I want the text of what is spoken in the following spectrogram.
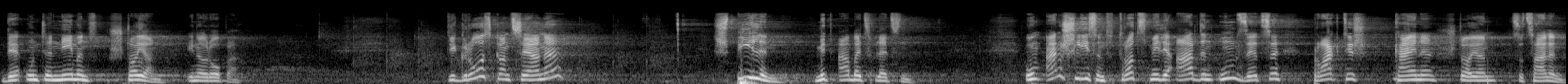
der Unternehmenssteuern in Europa. Die Großkonzerne spielen mit Arbeitsplätzen, um anschließend trotz Milliarden Umsätze praktisch keine Steuern zu zahlen.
